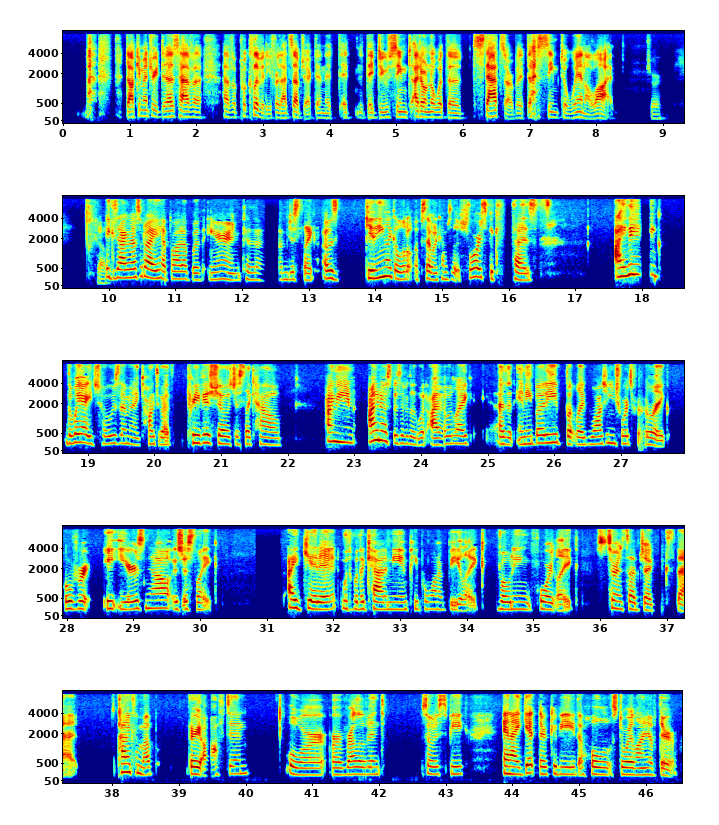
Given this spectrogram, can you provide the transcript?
documentary does have a have a proclivity for that subject, and it, it they do seem to, I don't know what the stats are, but it does seem to win a lot. Sure. Exactly. That's what I had brought up with Aaron because I'm just like I was getting like a little upset when it comes to the shorts because I think the way I chose them and I talked about previous shows, just like how I mean I know specifically what I would like as an anybody, but like watching shorts for like over eight years now is just like I get it with with Academy and people want to be like voting for like certain subjects that kind of come up very often or are relevant, so to speak. And I get there could be the whole storyline of there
